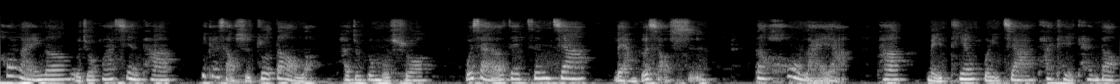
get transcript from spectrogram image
后来呢，我就发现他一个小时做到了，他就跟我说。我想要再增加两个小时，到后来呀、他每天回家，他可以看到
